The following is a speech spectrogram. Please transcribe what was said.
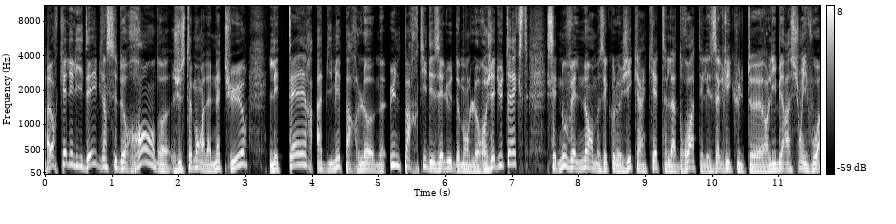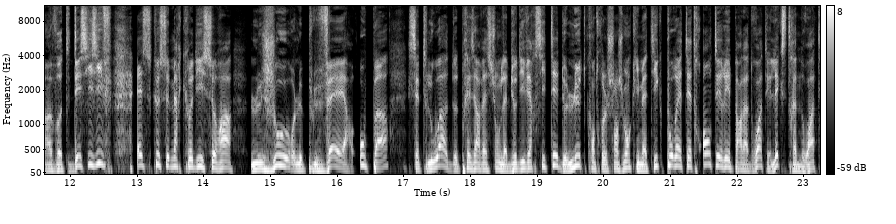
Alors quelle est l'idée? Eh bien, c'est de rendre justement à la nature les terres abîmées par l'homme. Une partie des élus demande le rejet du texte. Ces nouvelles normes écologiques inquiètent la droite et les agriculteurs. Libération y voit un vote décisif. Est-ce que ce mercredi sera le jour le plus vert ou pas, cette loi de préservation de la biodiversité, de lutte contre le changement climatique pourrait être enterrée par la droite et l'extrême droite,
